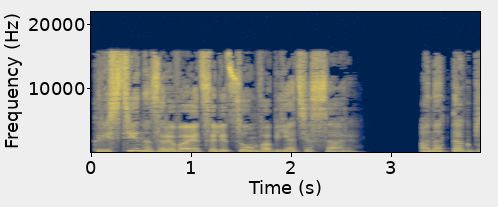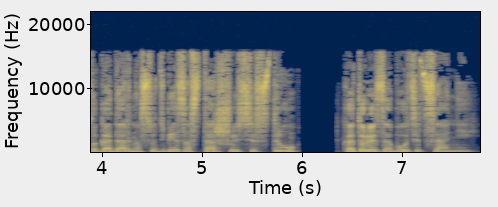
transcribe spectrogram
Кристина зарывается лицом в объятия Сары. Она так благодарна судьбе за старшую сестру, который заботится о ней.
